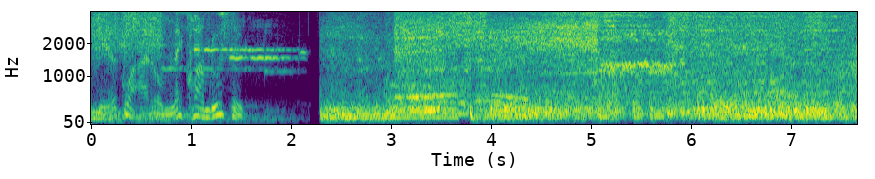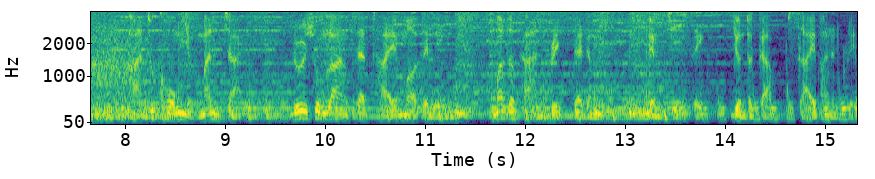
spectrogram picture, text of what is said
เหนือกว่าอารมณ์และความรู้สึก ผ่านทุกโค้งอย่างมั่นใจ ด้วยช่วงล่างแซดไทมอเตลิงมาตรฐานบริกไดนามิก MG6 ยนตกรรมสายพันธุ์อังกฤษ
